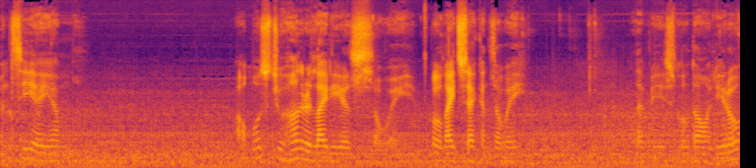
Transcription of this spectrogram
And see, I am almost 200 light years away, or light seconds away. Let me slow down a little.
